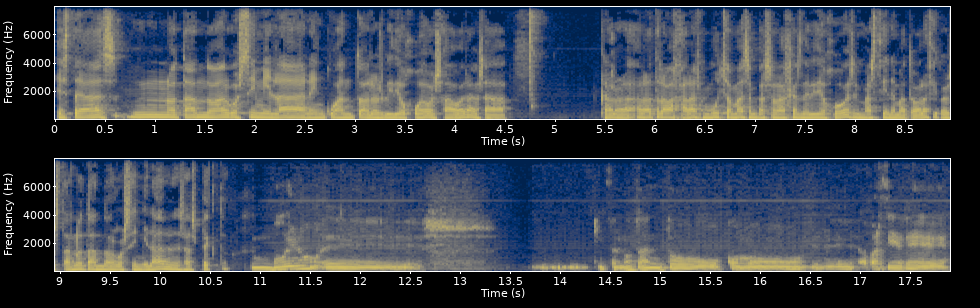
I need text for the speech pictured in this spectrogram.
¿Estás notando algo similar en cuanto a los videojuegos ahora? O sea, claro, ahora, trabajarás mucho más en personajes de videojuegos y más cinematográficos. ¿Estás notando algo similar en ese aspecto? Bueno, eh, no tanto como eh, a partir de,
